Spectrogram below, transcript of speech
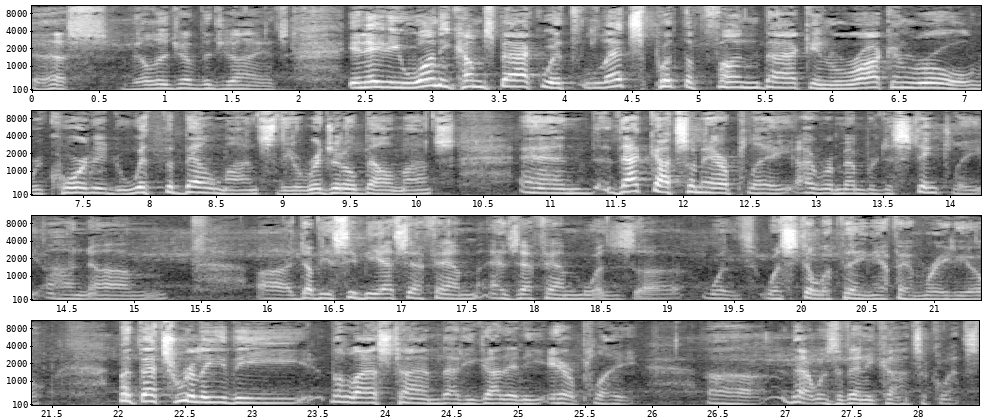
Yes, Village of the Giants. In 81, he comes back with Let's Put the Fun Back in Rock and Roll, recorded with the Belmonts, the original Belmonts. And that got some airplay, I remember distinctly, on um, uh, WCBS FM, as FM was, uh, was, was still a thing, FM radio. But that's really the, the last time that he got any airplay uh, that was of any consequence.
